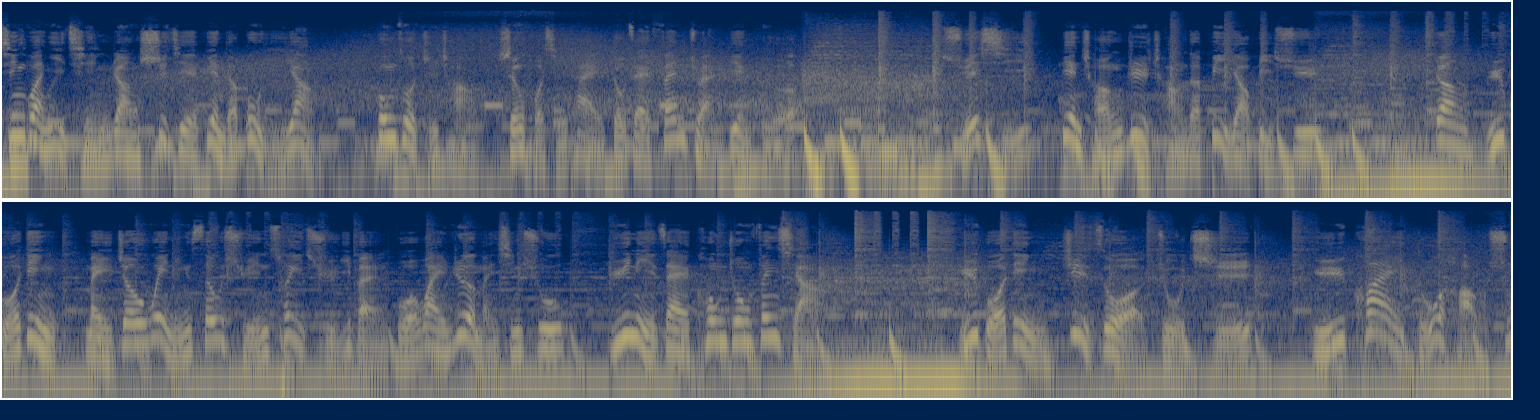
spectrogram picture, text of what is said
新冠疫情让世界变得不一样。工作职场、生活形态都在翻转变革，学习变成日常的必要必须。让俞国定每周为您搜寻、萃取一本国外热门新书，与你在空中分享。俞国定制作主持，愉快读好书。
